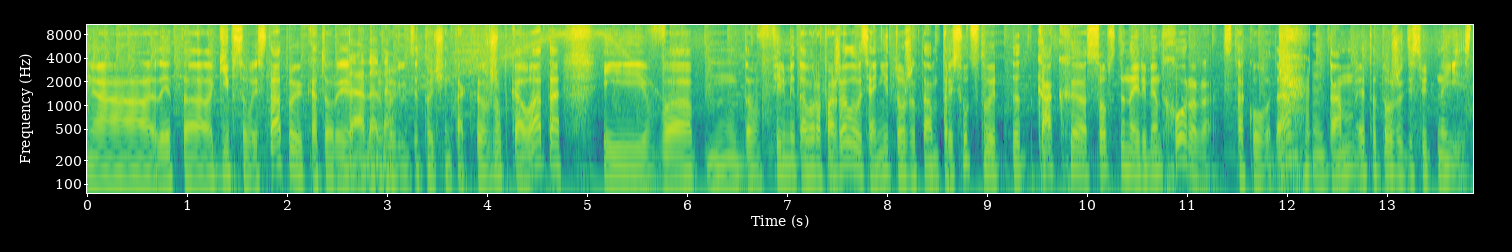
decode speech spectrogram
Э, это гипсовые статуи, которые да, да, выглядят да. очень так жутковато. И в в фильме «Добро пожаловать» они тоже там присутствуют как, собственно, элемент хоррора с такого, да? Там это тоже действительно есть.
